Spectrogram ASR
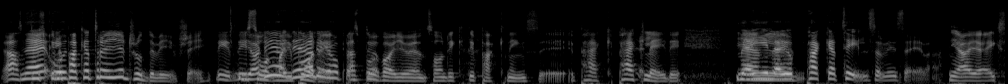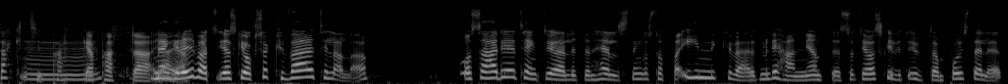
Att Nej, du skulle och- packa tröjor trodde vi i och för sig. Det, det Ja, såg det- man ju det på dig. jag att du på. var ju en sån riktig packnings... eh, Pack, pack lady. jag Men, gillar ju eh, att packa till som vi säger va. Ja, ja exakt. Mm. Packa, parta. Men ja, grejen var att jag ska också ha kuvert till alla. Och så hade jag tänkt att göra en liten hälsning och stoppa in kuvertet men det hann jag inte så jag har skrivit utanpå istället.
